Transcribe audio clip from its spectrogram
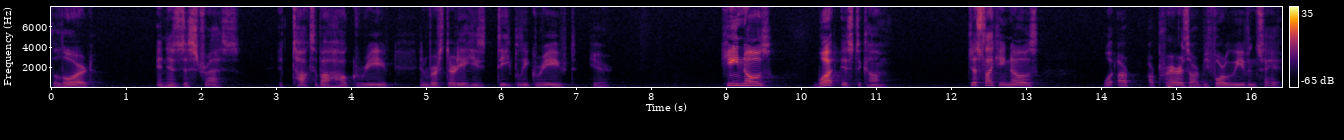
The Lord, in his distress, it talks about how grieved. In verse 38, he's deeply grieved here. He knows what is to come, just like he knows what our, our prayers are before we even say it.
